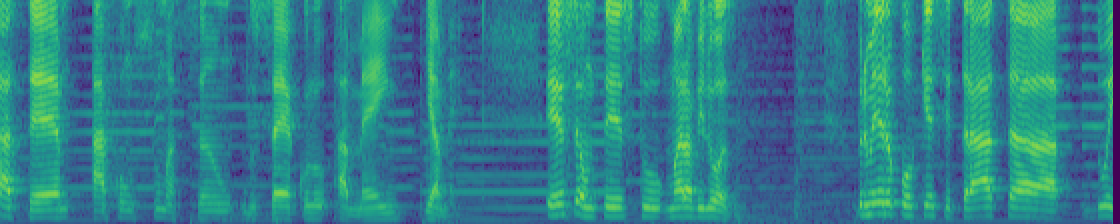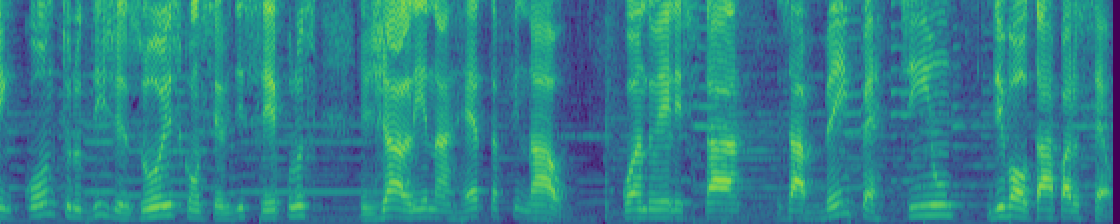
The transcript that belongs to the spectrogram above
até a consumação do século. Amém e amém. Esse é um texto maravilhoso. Primeiro, porque se trata do encontro de Jesus com seus discípulos, já ali na reta final, quando ele está já bem pertinho de voltar para o céu.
